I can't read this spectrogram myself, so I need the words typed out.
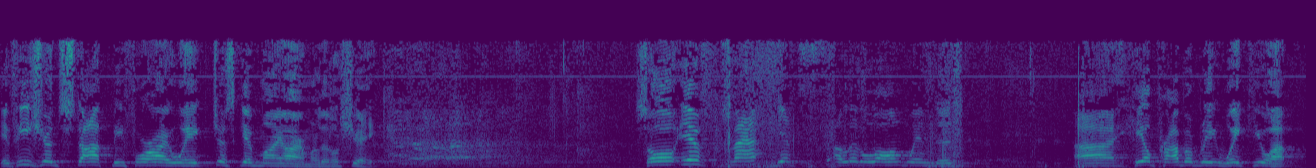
If he should stop before I wake, just give my arm a little shake. so if Matt gets a little long winded, uh, he'll probably wake you up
